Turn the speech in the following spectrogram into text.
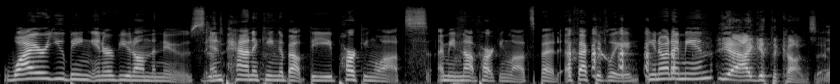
Why are you being interviewed on the news and panicking about the parking lots? I mean not parking lots, but effectively, you know what I mean? Yeah, I get the concept.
